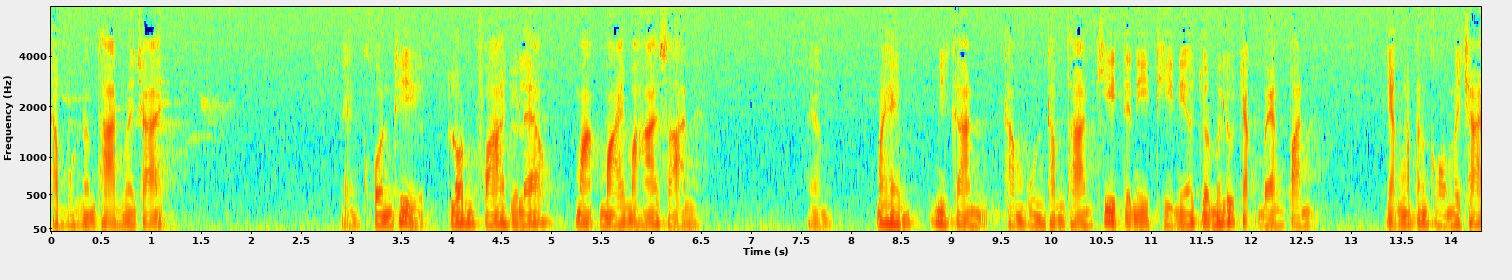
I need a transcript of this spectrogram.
ทำบุญทำทานไม่ใช่ คนที่ล้นฟ้าอยู่แล้ว มากมายมหาศาลไม่ให้มีการทำบุญทำทานขี้ตนีทีเหนียวจนไม่รู้จักแบ่งปัน อย่างนั้นมันก็ไม่ใช่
